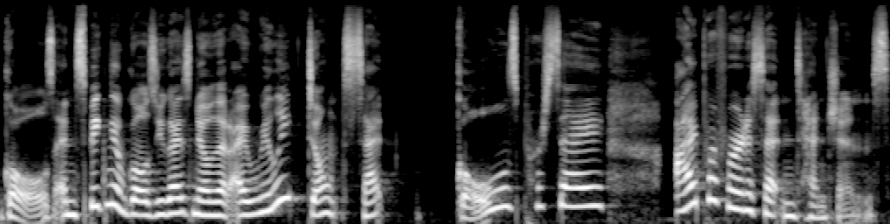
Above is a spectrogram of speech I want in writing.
goals. And speaking of goals, you guys know that I really don't set goals per se. I prefer to set intentions.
